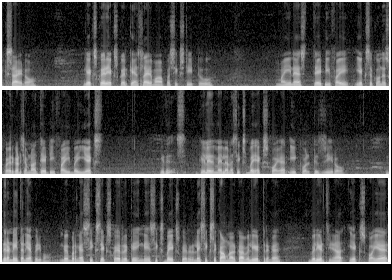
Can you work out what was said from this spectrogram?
எக்ஸ் ஆகிடும் இங்கே x square x square cancel ஆகிடுமா அப்போ sixty two minus thirty five எக்ஸுக்கும் இந்த ஸ்கொயர் கிடச்சோம்னா தேர்ட்டி ஃபைவ் பை எக்ஸ் இது கீழே எதுவுமே இல்லைன்னா six by x square equal to zero இது ரெண்டையும் தனியாக பிரிப்போம். இங்கே பாருங்கள் சிக்ஸ் எக்ஸ் ஸ்கொயர் இருக்குது இங்கேயும் சிக்ஸ் பை எக்ஸ் ஸ்கொயர் ரெண்டையும் சிக்ஸு காமனாக இருக்கா? வெளியே எடுத்துருங்க. வெளியே எடுத்துட்டிங்கன்னா x square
